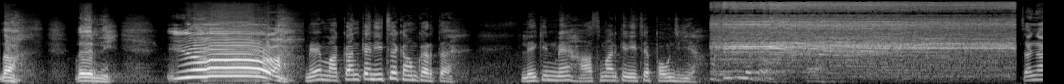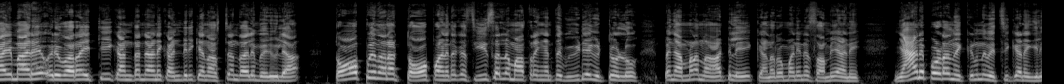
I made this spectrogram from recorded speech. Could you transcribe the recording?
दा इधर नहीं यो मैं मकान के नीचे काम करता है लेकिन मैं आसमान के नीचे पहुंच गया ചങ്ങായിമാരെ ഒരു വെറൈറ്റി കണ്ടന്റ് ആണ് കണ്ടിരിക്കാൻ നഷ്ടം എന്തായാലും വരില്ല ടോപ്പ് എന്ന് പറഞ്ഞാൽ ടോപ്പാണ് ഇതൊക്കെ സീസണിൽ മാത്രമേ ഇങ്ങനത്തെ വീഡിയോ കിട്ടുള്ളൂ. ഇപ്പം നമ്മുടെ നാട്ടിൽ കിണറുമണിന്റെ സമയമാണ് ഞാനിപ്പോൾ ഇവിടെ നിൽക്കുന്നത് വെച്ചിരിക്കുകയാണെങ്കിൽ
